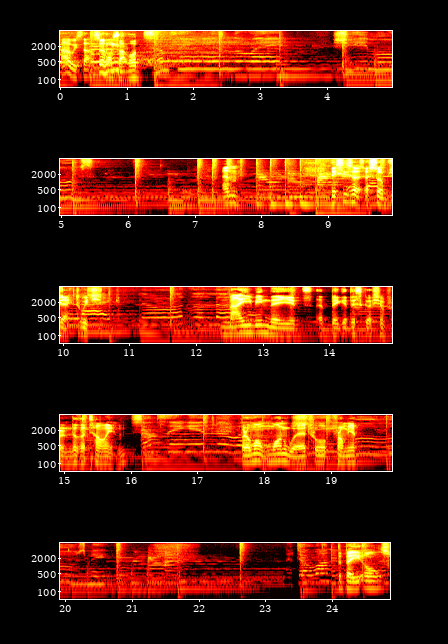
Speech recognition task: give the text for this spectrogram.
Oh, is that song? What's that one? Um, this is a, a subject which maybe needs a bigger discussion for another time. But I want one word for, from you. The Beatles.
